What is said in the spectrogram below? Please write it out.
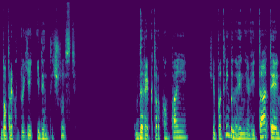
До прикладу, є ідентичність директор компанії, чи потрібно він вітати,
